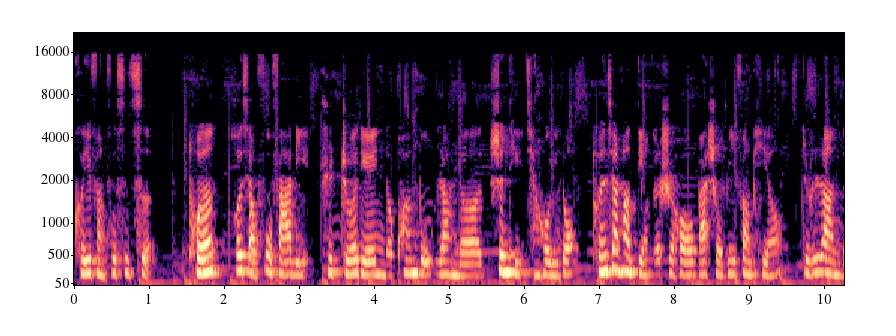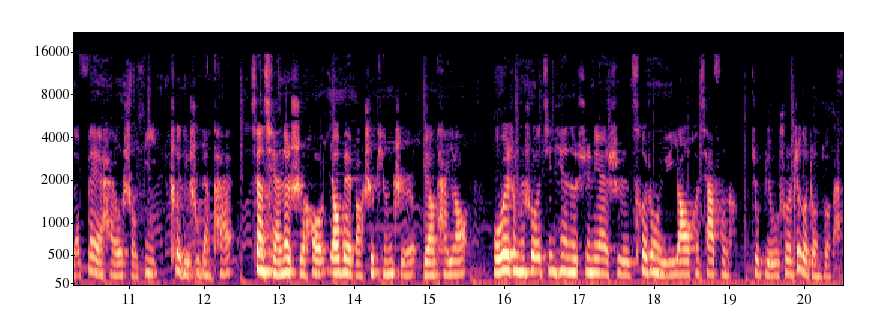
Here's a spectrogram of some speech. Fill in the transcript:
可以反复四次。臀和小腹发力去折叠你的髋部，让你的身体前后移动。臀向上顶的时候，把手臂放平，就是让你的背还有手臂彻底舒展开。向前的时候，腰背保持平直，不要塌腰。我为什么说今天的训练是侧重于腰和下腹呢？就比如说这个动作吧，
